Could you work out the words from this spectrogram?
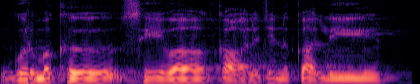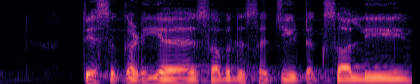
ਗੁਰਮੁਖ ਸੇਵਾ ਘਾਲ ਜਿਨ ਘਾਲੀ, ਤਿਸ ਘੜੀਐ ਸ਼ਬਦ ਸੱਚੀ ਟਕਸਾਲੀ।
